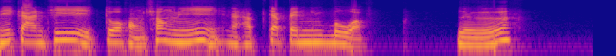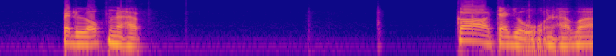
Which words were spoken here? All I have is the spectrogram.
นี้การที่ตัวของช่องนี้นะครับ จะเป็นบวก หรือเป็นลบนะครับ ก็จะอยู่นะครับว่า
